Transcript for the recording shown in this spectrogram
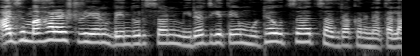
आज महाराष्ट्रीयन बेंदूर सण मिरज येथे मोठ्या उत्साहात साजरा करण्यात आला.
